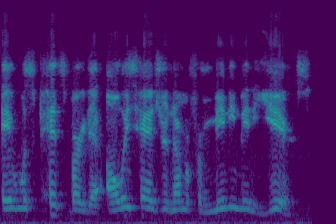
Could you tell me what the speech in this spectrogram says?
it was Pittsburgh that always had your number for many, many years.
